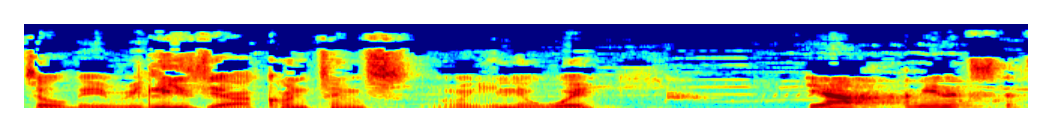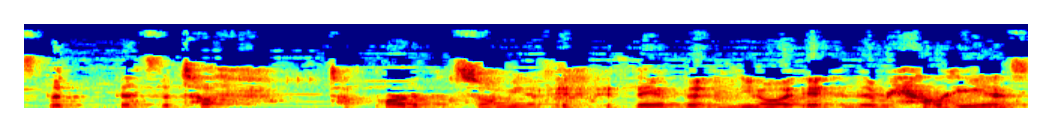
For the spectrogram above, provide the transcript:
till they release their contents in a way. Yeah, I mean it's it's the that's the tough tough part of it. So I mean if if, if they have the you know it, the reality is,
